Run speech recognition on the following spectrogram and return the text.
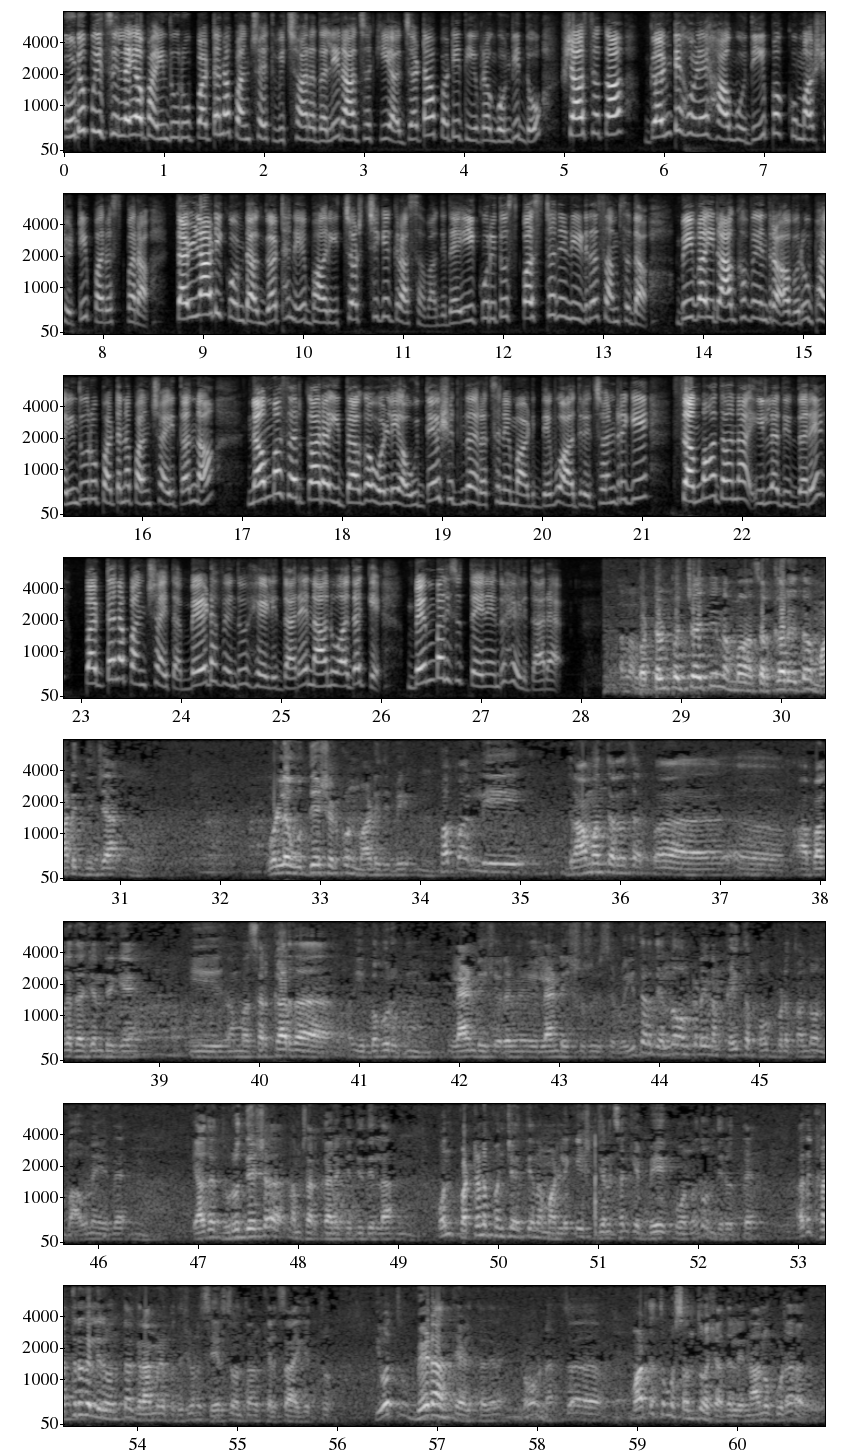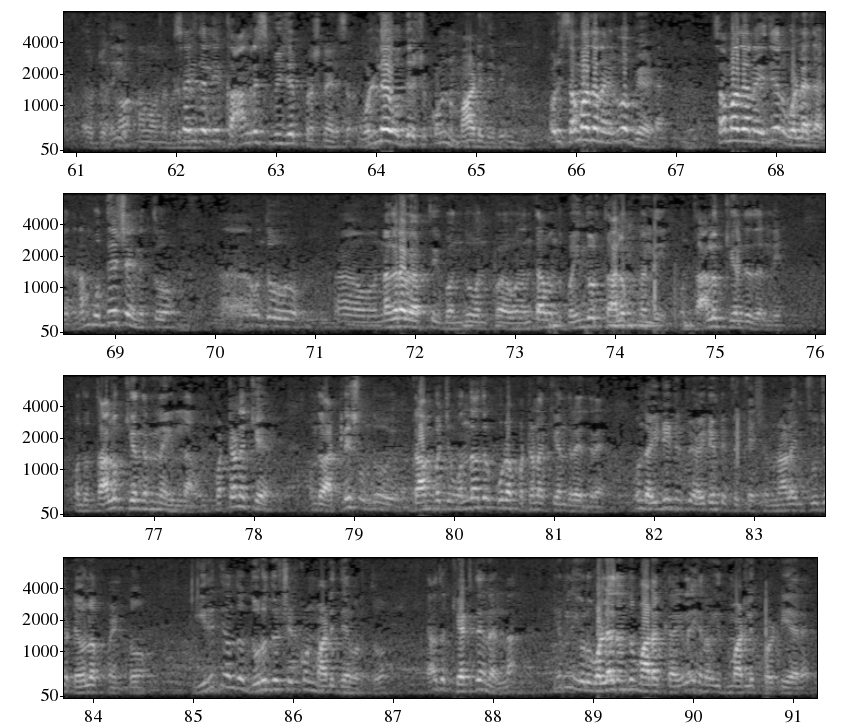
ಉಡುಪಿ ಜಿಲ್ಲೆಯ ಬೈಂದೂರು ಪಟ್ಟಣ ಪಂಚಾಯತ್ ವಿಚಾರದಲ್ಲಿ ರಾಜಕೀಯ ಜಟಾಪಟಿ ತೀವ್ರಗೊಂಡಿದ್ದು, ಶಾಸಕ ಗಂಟೆಹೊಳೆ ಹಾಗೂ ದೀಪಕ್ ಕುಮಾರ್ ಶೆಟ್ಟಿ ಪರಸ್ಪರ ತಳ್ಳಾಡಿಕೊಂಡ ಘಟನೆ ಭಾರಿ ಚರ್ಚೆಗೆ ಗ್ರಾಸವಾಗಿದೆ. ಈ ಕುರಿತು ಸ್ಪಷ್ಟನೆ ನೀಡಿದ ಸಂಸದ ಬಿವೈ ರಾಘವೇಂದ್ರ ಅವರು, ಬೈಂದೂರು ಪಟ್ಟಣ ಪಂಚಾಯತ್ ಅನ್ನ ನಮ್ಮ ಸರ್ಕಾರ ಇದ್ದಾಗ ಒಳ್ಳೆಯ ಉದ್ದೇಶದಿಂದ ರಚನೆ ಮಾಡಿದ್ದೆವು, ಆದರೆ ಜನರಿಗೆ ಸಮಾಧಾನ ಇಲ್ಲದಿದ್ದರೆ ಪಟ್ಟಣ ಪಂಚಾಯತ್ ಬೇಡವೆಂದು ಹೇಳಿದ್ದಾರೆ. ನಾನು ಅದಕ್ಕೆ ಬೆಂಬಲಿಸುತ್ತೇನೆ ಎಂದು ಹೇಳಿದ್ದಾರೆ. ಪಟ್ಟಣ ಪಂಚಾಯತಿ ನಮ್ಮ ಸರ್ಕಾರ ಇದ್ದಾಗ ಮಾಡಿದ್ ನಿಜ. ಒಳ್ಳೆ ಉದ್ದೇಶ ಇಟ್ಕೊಂಡು ಮಾಡಿದೀವಿ. ಪಾಪ ಅಲ್ಲಿ ಗ್ರಾಮಾಂತರದ ಆ, ಭಾಗದ ಜನರಿಗೆ ಈ ನಮ್ಮ ಸರ್ಕಾರದ ಈ ಬಗುರು ಲ್ಯಾಂಡ್ ಇಶ್ಯೂ ಲ್ಯಾಂಡ್ ಇಶ್ಯೂಸ್ ಈ ತರದ ಎಲ್ಲೋ ಒಂದ್ ಕಡೆ ನಮ್ಮ ಕೈ ತಪ್ಪ ಹೋಗ್ಬಿಡುತ್ತೆ ಅಂತ ಒಂದು ಭಾವನೆ ಇದೆ. ಯಾವುದೇ ದುರುದ್ದೇಶ ನಮ್ಮ ಸರ್ಕಾರಕ್ಕೆ ಇದ್ದಿದ್ದಿಲ್ಲ ಒಂದು ಪಟ್ಟಣ ಪಂಚಾಯತಿಯನ್ನ ಮಾಡಲಿಕ್ಕೆ ಇಷ್ಟು ಜನಸಂಖ್ಯೆ ಬೇಕು ಅನ್ನೋದು ಒಂದಿರುತ್ತೆ. ಅದಕ್ಕೆ ಹತ್ತಿರದಲ್ಲಿರುವಂತಹ ಗ್ರಾಮೀಣ ಪ್ರದೇಶವನ್ನು ಸೇರಿಸುವಂತ ಕೆಲಸ ಆಗಿತ್ತು. ಇವತ್ತು ಬೇಡ ಅಂತ ಹೇಳ್ತಾ ಇದ್ದಾರೆ. ನೋಡೋಣ. ಮಾಡಿದ್ರೆ ತುಂಬಾ ಸಂತೋಷ ಅದರಲ್ಲಿ. ನಾನು ಕೂಡ ಅವ್ರ ಜೊತೆಗೆ ಸರ್ ಇದರಲ್ಲಿ ಕಾಂಗ್ರೆಸ್ ಬಿಜೆಪಿ ಪ್ರಶ್ನೆ ಇದೆ ಸರ್. ಒಳ್ಳೆ ಉದ್ದೇಶಕ್ಕೊಂಡು ಮಾಡಿದ್ದೀವಿ. ಮಾಡಿದೀವಿ ಅವ್ರಿಗೆ ಸಮಾಧಾನ ಇಲ್ವೋ ಬೇಡ. ಸಮಾಧಾನ ಇದೆಯಾ ಒಳ್ಳೇದಾಗುತ್ತೆ. ನಮ್ಮ ಉದ್ದೇಶ ಏನಿತ್ತು? ಒಂದು ನಗರ ವ್ಯಾಪ್ತಿಗೆ ಬಂದು ಒಂದು ಅಂತ ಒಂದು ಬೈಂದೂರು ತಾಲೂಕಿನಲ್ಲಿ ಒಂದು ತಾಲೂಕು ಕೇಂದ್ರದಲ್ಲಿ ಒಂದು ತಾಲೂಕು ಕೇಂದ್ರನೇ ಇಲ್ಲ. ಒಂದು ಪಟ್ಟಣಕ್ಕೆ ಒಂದು ಅಟ್ಲೀಸ್ಟ್ ಒಂದು ಗ್ರಾಮ ಪಂಚಾಯತ್ ಒಂದಾದರೂ ಕೂಡ ಪಟ್ಟಣ ಕೇಂದ್ರ ಇದ್ರೆ ಒಂದು ಐಡೆಂಟಿಫಿ ಐಡೆಂಟಿಫಿಕೇಶನ್ ನಾಳೆ ಇನ್ ಫ್ಯೂಚರ್ ಡೆವಲಪ್ಮೆಂಟು ಈ ರೀತಿ ಒಂದು ದುರದೃಷ್ಟಿ ಇಟ್ಕೊಂಡು ಮಾಡಿದ್ದೆ ಹೊರತು, ಯಾವುದು ಕೆಟ್ಟದೇನಲ್ಲ. ಇರಲಿ, ಇವರು ಒಳ್ಳೇದಂತೂ ಮಾಡೋಕ್ಕಾಗಿಲ್ಲ, ಏನೋ ಇದು ಮಾಡ್ಲಿಕ್ಕೆ ಹೊರಟಿದ್ದಾರೆ.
